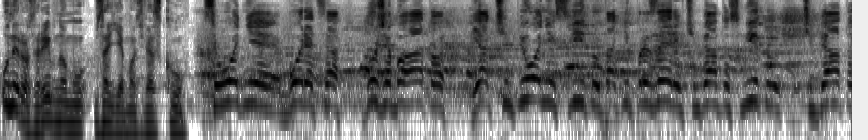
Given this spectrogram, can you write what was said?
у нерозривному взаємозв'язку. Сьогодні борються дуже багато як чемпіонів світу, так і призерів чемпіонату світу, чемпіонату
